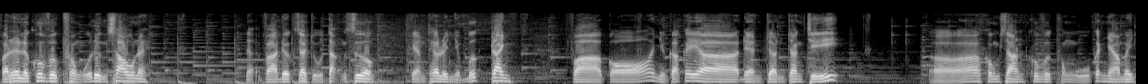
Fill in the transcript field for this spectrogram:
Và đây là khu vực phòng ngủ đường sau này. Và được gia chủ tặng giường Kèm theo là những bức tranh Và có những các cái ờ, đèn trần trang trí Ở không gian khu vực phòng ngủ căn nhà mình.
